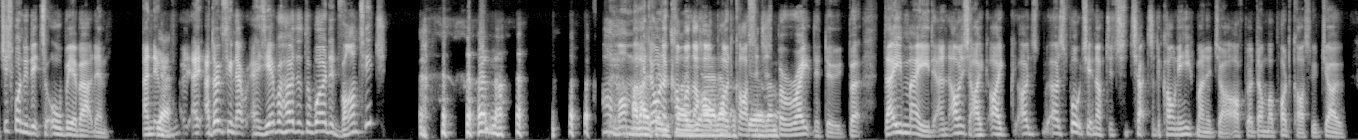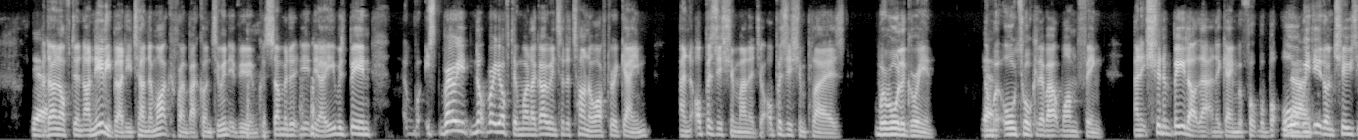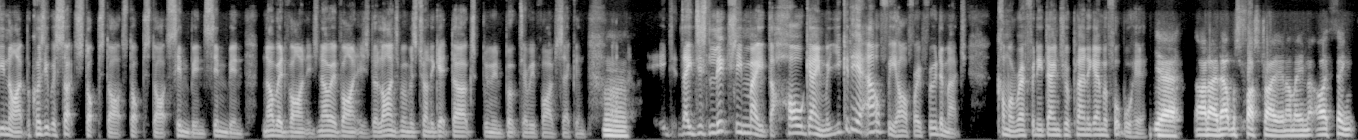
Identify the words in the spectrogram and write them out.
just wanted it to all be about them. And yeah. it, I don't think that has he ever heard of the word advantage? no. Oh, mom, I, I don't want to come so. on the yeah, whole podcast and just berate the dude, but they made, and honestly, I, I, I was, I was fortunate enough to chat to the Colney Heath manager after I'd done my podcast with Joe, yeah. I don't often. I nearly bloody turned the microphone back on to interview him because some of the, you know, he was being. It's very not very often when I go into the tunnel after a game and opposition manager, opposition players, we're all agreeing yeah. and we're all talking about one thing. And it shouldn't be like that in a game of football. But all no. we did on Tuesday night, because it was such stop start, stop start, simbin, simbin, no advantage, no advantage. The linesman was trying to get Dirks being booked every five seconds. Mm. They just literally made the whole game. You could hear Alfie halfway through the match come on, ref, any danger of playing a game of football here? Yeah, I know that was frustrating. I mean, I think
